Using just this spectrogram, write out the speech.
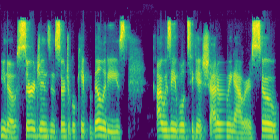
you know surgeons and surgical capabilities i was able to get shadowing hours so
